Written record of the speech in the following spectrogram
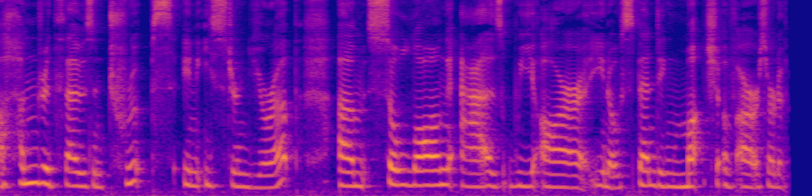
100,000 troops in Eastern Europe, um, so long as we are, you know, spending much of our sort of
